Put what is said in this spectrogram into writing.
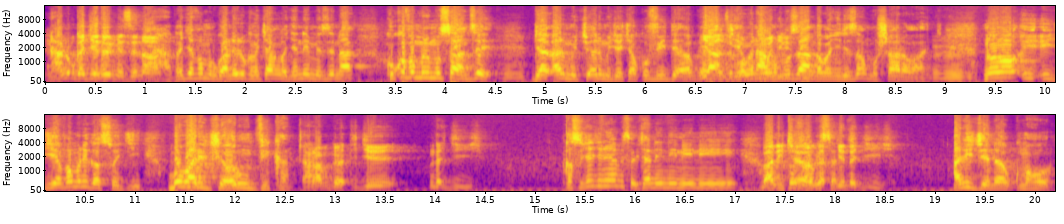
nta nubwo agenda bimeze nabi. Ntabwo ajya ava mu rwanda yirukanwe cyangwa ngo agende yemeze nabi. Kuko ava muri musanze ari mu gihe cya kovide ngewe ntabwo bamugabanyiriza." muzangabanyiriza umushahara wanjye. Noneho i- igihe ava muri gasogi bo baricaye barumvikana. Arabwira ati jye ndagiye. Gasogi agira niyo bisabye cyane ni ni ni baricaye arabwira ati wabisabye. ndagiye. Arigendera ku mahoro.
